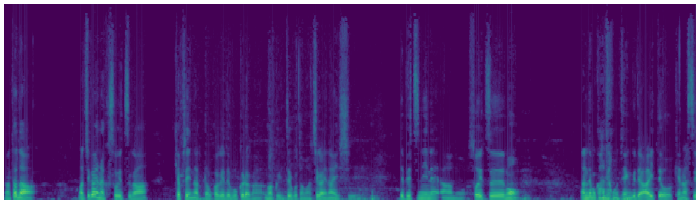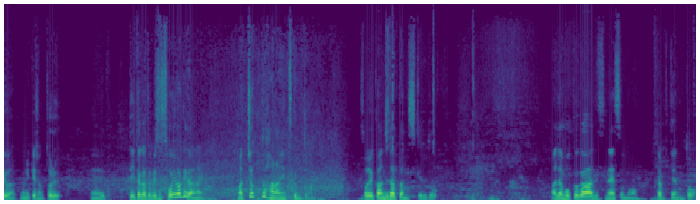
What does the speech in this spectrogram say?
まただ、間違いなくそいつがキャプテンになったおかげで僕らがうまくいってることは間違いないし、で、別にね、あの、そいつも、何でもかんでも天狗で相手をけなすようなコミュニケーションを取る、えーって言ったかと別にそういうわけではない。まあちょっと鼻につくみたいな、そういう感じだったんですけれど、まあでも僕がですね、そのキャプテンと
